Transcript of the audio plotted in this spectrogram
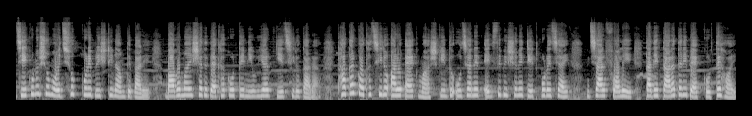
যে কোনো সময় ঝুপ করে বৃষ্টি নামতে পারে। বাবা মায়ের সাথে দেখা করতে নিউ ইয়র্ক গিয়েছিল তারা। থাকার কথা ছিল আরও এক মাস কিন্তু উজানের এক্সিবিশনে ডেট পড়ে যায়, যার ফলে তাদের তাড়াতাড়ি ব্যাক করতে হয়।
